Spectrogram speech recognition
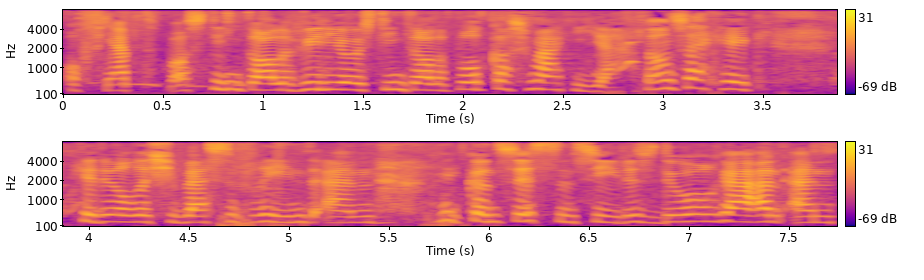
Of je hebt pas tientallen video's, tientallen podcasts gemaakt. Ja, dan zeg ik geduld is je beste vriend. En consistency, dus doorgaan en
